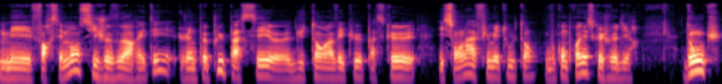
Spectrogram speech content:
Mais forcément, si je veux arrêter, je ne peux plus passer euh, du temps avec eux parce qu'ils sont là à fumer tout le temps. Vous comprenez ce que je veux dire? Donc,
